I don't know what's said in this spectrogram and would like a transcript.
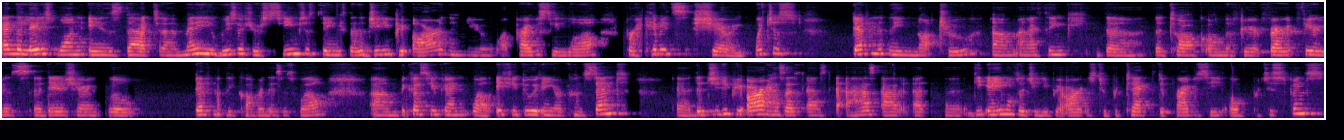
And the latest one is that uh, many researchers seem to think that the GDPR, the new uh, privacy law, prohibits sharing, which is definitely not true. Um, and I think the, the talk on the fear, fearless uh, data sharing will definitely cover this as well. Um, because you can, well, if you do it in your consent, uh, the GDPR has as, as has added uh, the aim of the GDPR is to protect the privacy of participants.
